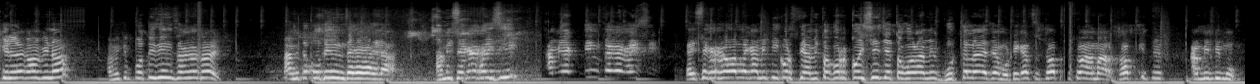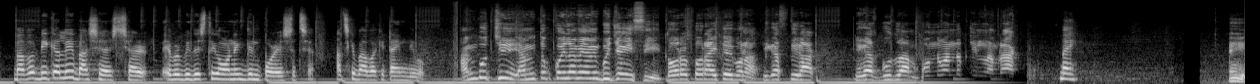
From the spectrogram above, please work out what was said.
কি হবি না? আমি কি প্রতিদিন জায়গা খাই? আমি তো প্রতিদিন জায়গা খাই না। আমি শেখা খাইছি। আমি একদিন জায়গা খাইছি। এই শেখা খাওয়ার লাগে আমি কি করছি? আমি তোকে কইছি যে তোকে আমি ঘুরতে লয়ে যাব ঠিক আছে? সব কিছু আমার সব কিছু আমি দিমু। বাবা বিকালেই বাসায় আসছে আর এবার বিদেশ থেকে অনেক দিন পরে এসেছে। আজকে বাবাকে টাইম দিব। আমি বুঝছি আমি তো কইলামই আমি বুঝে গেছি। তোর তোর আইতে হইব না। ঠিক আছে তুই রাখ। ঠিক আছে বুঝলাম। বন্ধু বান্ধব চিনলাম রাখ। বাই। এই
